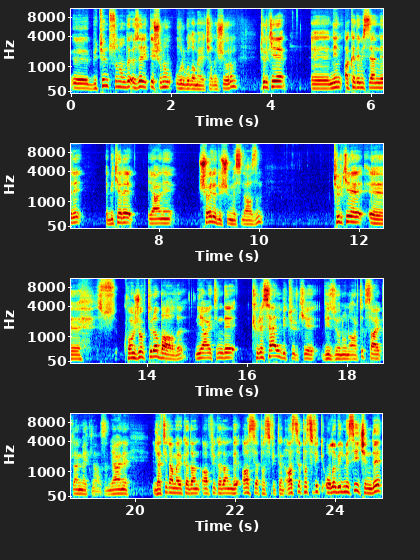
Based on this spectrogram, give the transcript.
E, bütün sunumda özellikle şunu vurgulamaya çalışıyorum. Türkiye'nin akademisyenleri e, bir kere yani şöyle düşünmesi lazım. Türkiye e, konjonktüre bağlı, nihayetinde küresel bir Türkiye vizyonunu artık sahiplenmek lazım. Yani Latin Amerika'dan, Afrika'dan ve Asya Pasifik'ten. Asya Pasifik olabilmesi için de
